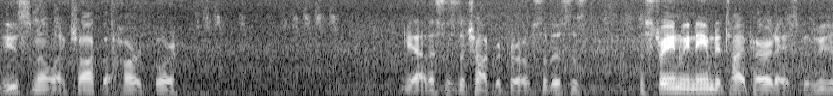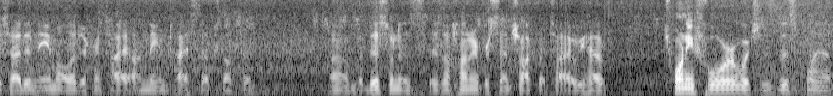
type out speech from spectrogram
These smell like chocolate hardcore. Yeah, this is the Chocolate Grove. So this is the strain we named it Thai Paradise because we just had to name all the different Thai, unnamed Thai stuff something. Um, but this one is, is 100% chocolate Thai. We have 24, which is this plant,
